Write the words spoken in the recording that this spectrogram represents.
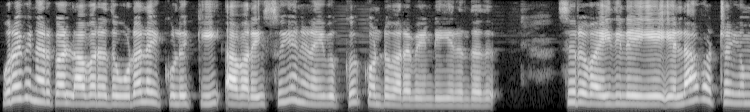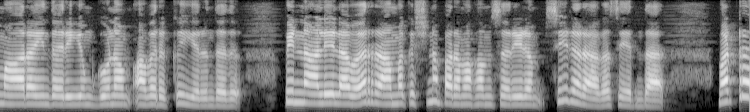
உறவினர்கள் அவரது உடலை குலுக்கி அவரை சுய நினைவுக்கு கொண்டு வர வேண்டியிருந்தது. சிறு வயதிலேயே எல்லாவற்றையும் ஆராய்ந்தறியும் குணம் அவருக்கு இருந்தது. பின்னாளில் அவர் ராமகிருஷ்ண பரமஹம்சரிடம் சீடராக சேர்ந்தார். மற்ற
